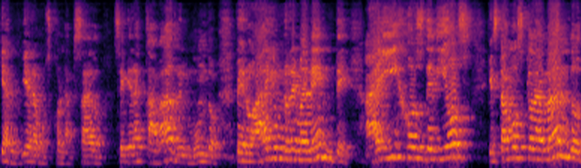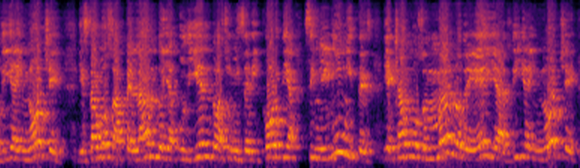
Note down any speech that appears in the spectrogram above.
ya hubiéramos colapsado, se hubiera acabado el mundo. Pero hay un remanente, hay hijos de Dios que estamos clamando día y noche y estamos apelando y acudiendo a su misericordia sin límites y echamos mano de ella día y noche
